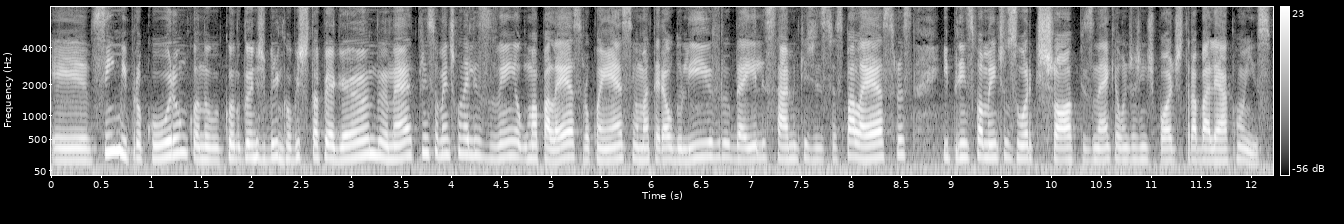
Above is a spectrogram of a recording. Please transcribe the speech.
É, sim, me procuram quando, quando, quando a gente brinca o bicho está pegando, né? Principalmente quando eles veem alguma palestra ou conhecem o material do livro, daí eles sabem que existem as palestras e principalmente os workshops, né? Que é onde a gente pode trabalhar com isso.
